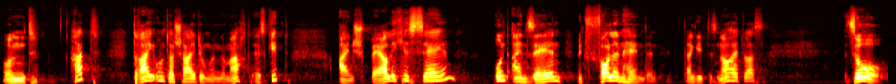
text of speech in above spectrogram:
Und hat drei Unterscheidungen gemacht. Es gibt ein spärliches Säen und ein Säen mit vollen Händen. Dann gibt es noch etwas. So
